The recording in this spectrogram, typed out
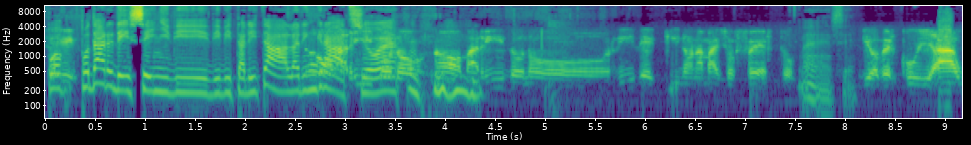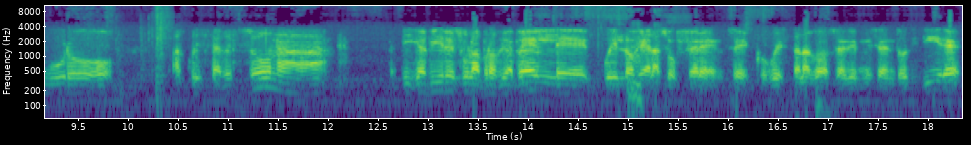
può, Sì. può dare dei segni di, di vitalità? La ringrazio. no, ma eh. ridono, no, ma ridono, ride chi non ha mai sofferto. Eh, sì. Io per cui auguro a questa persona di capire sulla propria pelle quello che è la sofferenza. Ecco, questa è la cosa che mi sento di dire.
